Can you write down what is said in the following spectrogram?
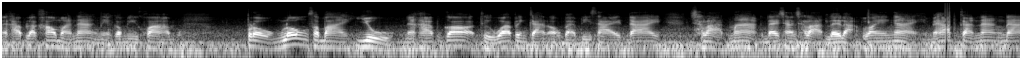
นะครับแล้วเข้ามานั่งเนี่ยก็มีความ โปร่งโล่งสบายอยู่นะครับ ก็ถือว่าเป็นการออกแบบดีไซน์ได้ฉลาดมากได้ชาญฉลาดเลยล่ะว่าง่ายๆเห็นไหมครับการนั่งได้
